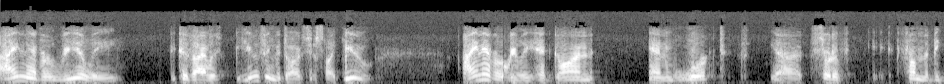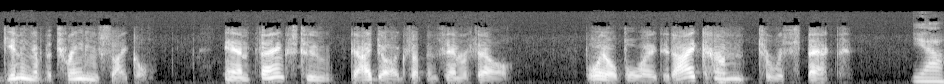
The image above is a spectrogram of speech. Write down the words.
I never really, because I was using the dogs just like you. I never really had gone and worked uh, sort of from the beginning of the training cycle. And thanks to guide dogs up in San Rafael, boy oh boy, did I come to respect Yeah.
